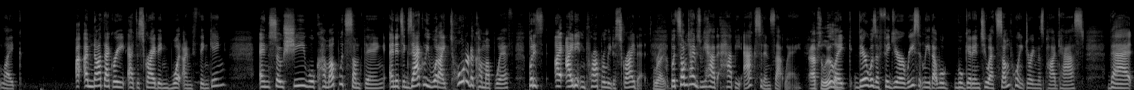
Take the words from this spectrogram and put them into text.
like I- i'm not that great at describing what i'm thinking and so she will come up with something and it's exactly what i told her to come up with but it's i i didn't properly describe it Right. but sometimes we have happy accidents that way Absolutely. like there was a figure recently that we'll we'll get into at some point during this podcast that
